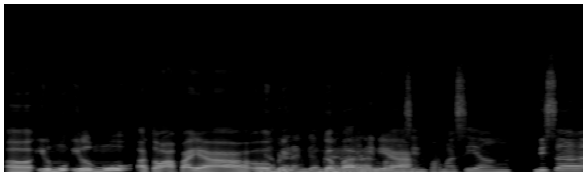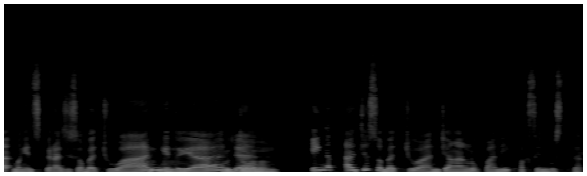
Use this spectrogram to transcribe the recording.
eh, ilmu-ilmu atau apa ya beri- gambaran-gambaran gambaran ya. informasi-informasi yang bisa menginspirasi sobat cuan gitu Mm-mm, ya betul. dan ingat aja sobat cuan jangan lupa nih vaksin booster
